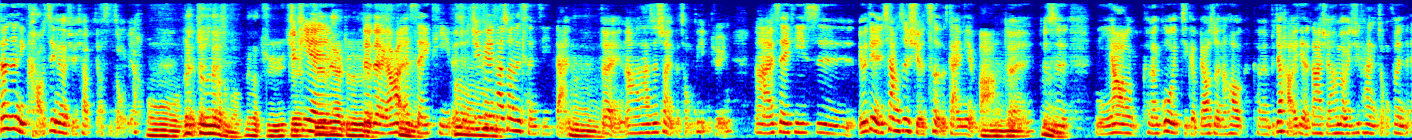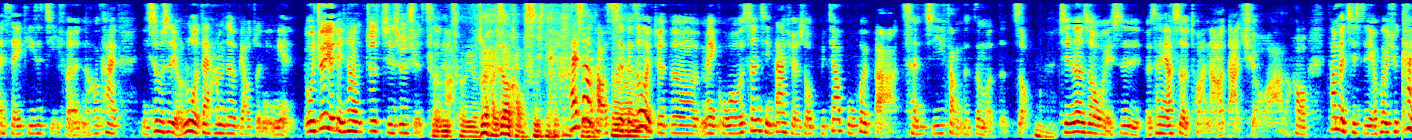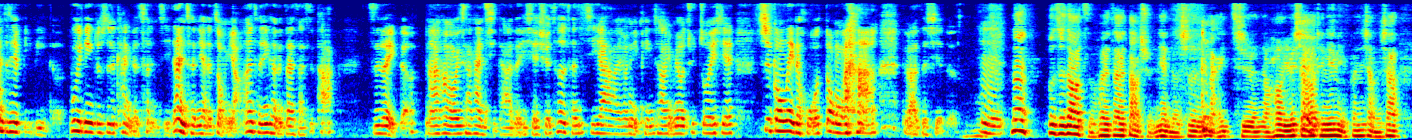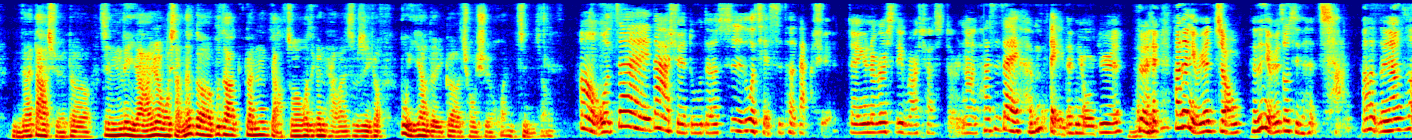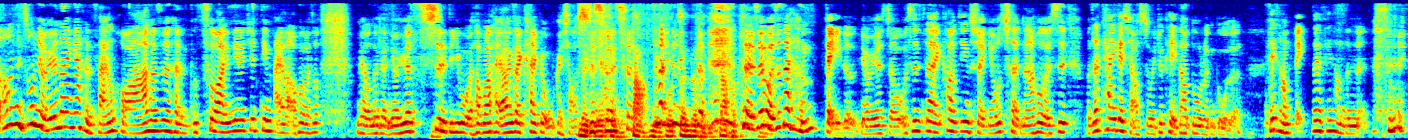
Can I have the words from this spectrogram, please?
但是你考进那个学校比较是重要。哦，对，就是那个什么那个 G GPA，对对对对。对，然后 SAT 的 GPA 它算是成绩单，嗯，对，然后它是算你的总平均，那 SAT 是有点像是学测的概念吧，对，就是你要可能过几个标准，然后可能比较好一点的大学，他们会去看总分的 SAT 是几分，然后看。你是不是有落在他们这个标准里面？我觉得有点像，就其实就是学测嘛。测验，所以还是要考试的。还是要考试，可是我觉得美国申请大学的时候比较不会把成绩放的这么的重。嗯。其实那时候我也是有参加社团啊，打球啊，然后他们其实也会去看这些比例的，不一定就是看你的成绩，但你成绩还是重要，但成绩可能占三十趴。之类的，然后他们会查看其他的一些学测成绩啊，还有你平常有没有去做一些志工类的活动啊，对吧？这些的，嗯。那不知道子慧在大学念的是哪一间？然后也想要听听你分享一下你在大学的经历啊，因为我想那个不知道跟亚洲或者跟台湾是不是一个不一样的一个求学环境这样子。嗯，我在大学读的是洛切斯特大学。对，University Rochester，那它是在很北的纽约，对，它在纽约州，可是纽约州其实很长，然后人家说，哦，你住纽约那应该很繁华，或是很不错啊，一定会去听百老汇，或者说没有那个纽约市离我差不多还要再开个五个小时的车程，大，美国真的很大，对，所以我是在很北的纽约州，我是在靠近水牛城啊，或者是我再开一个小时，我就可以到多伦多了。非常北，对，非常的冷。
